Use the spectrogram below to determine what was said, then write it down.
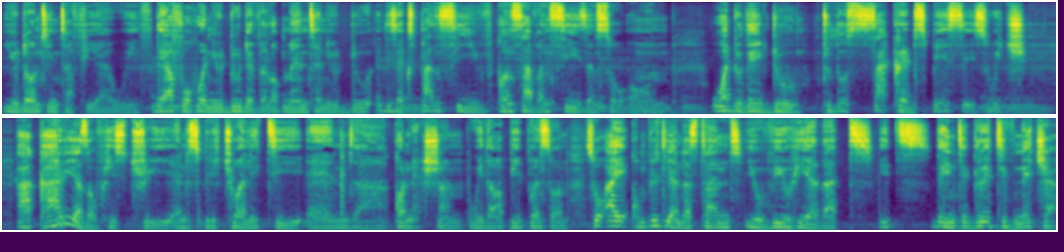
you don't interfere with. Therefore, when you do development and you do these expansive conservancies and so on, what do they do to those sacred spaces which are carriers of history and spirituality and uh, connection with our people and so on. So I completely understand your view here that it's the integrative nature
